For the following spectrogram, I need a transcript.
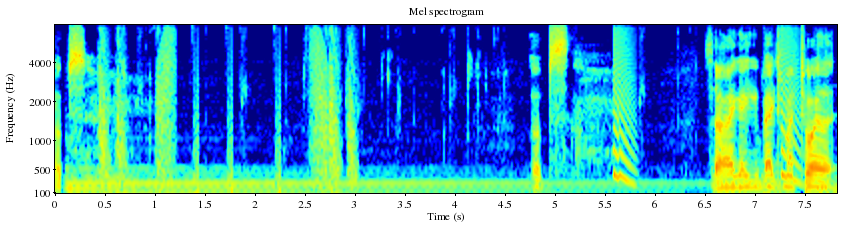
Oops. Oops. Sorry, I gotta get back to my toilet.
